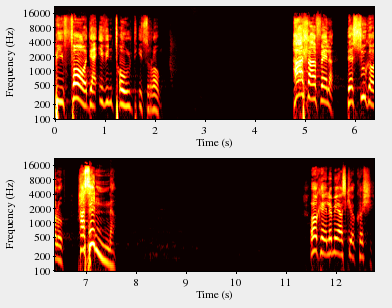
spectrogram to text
before they are even told it's wrong. Hasha fela, the sugar of hasenna. Okay, let me ask you a question.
